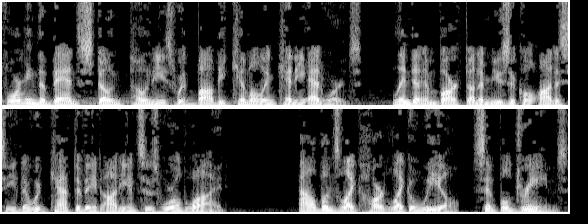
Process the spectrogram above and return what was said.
Forming the band Stone Poneys with Bobby Kimmel and Kenny Edwards, Linda embarked on a musical odyssey that would captivate audiences worldwide. Albums like Heart Like a Wheel, Simple Dreams,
